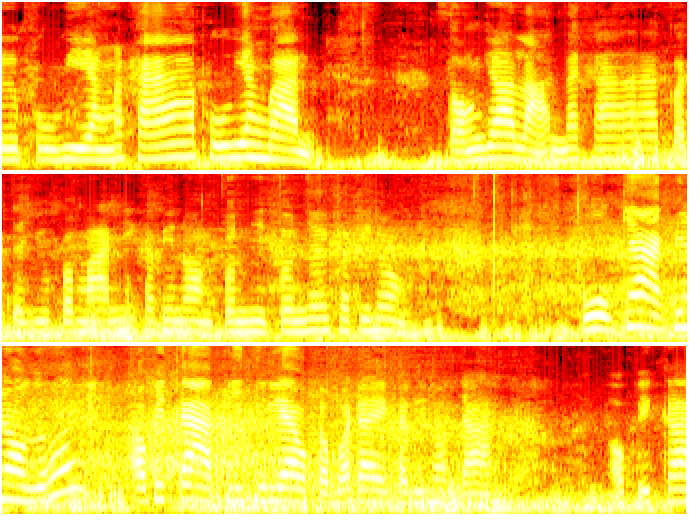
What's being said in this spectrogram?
คือภูเวียงนะคะภูเวียงบ้านสองย่าหลานนะคะ ก็จะอยู่ประมาณนี้ค่ะพี่น้องต้นนี้ต้นใหญ่ค่ะพี่น้องปลูกยากพี่น้องเอ้ยเอาไปกล้าปีที่แล้วกับว่าได้ค่ะพี่น้องจ้าเอาไปกล้า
